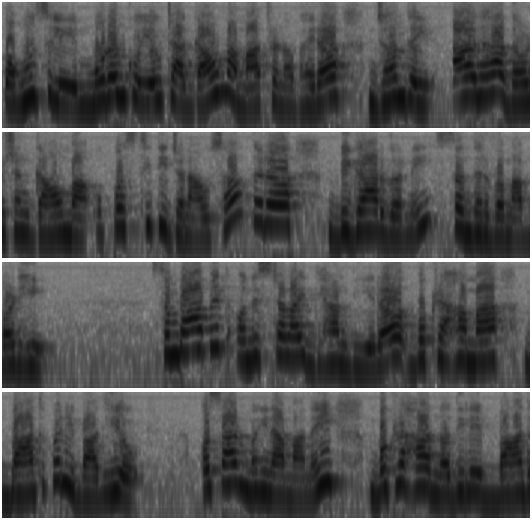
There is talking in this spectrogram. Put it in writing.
पहुँचले मोरङको एउटा गाउँमा मात्र नभएर झन्डै आधा दर्जन गाउँमा उपस्थिति जनाउँछ तर बिगार गर्ने सन्दर्भमा बढी। सम्भावित अनिष्टलाई ध्यान दिएर बक्राहामा बाँध पनि बाँधियो। असार महिनामा नै बक्राहा नदीले बाँध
